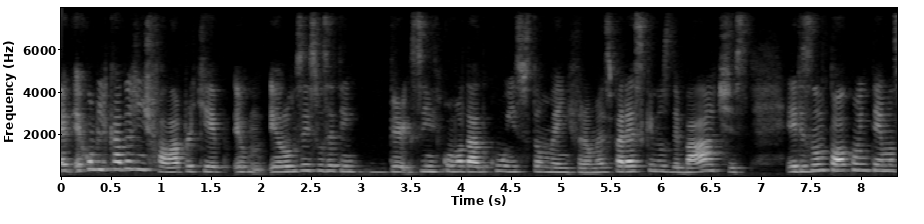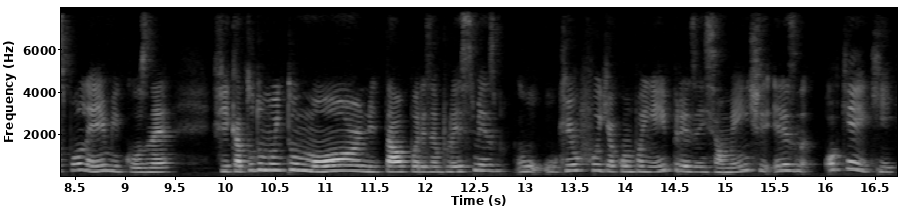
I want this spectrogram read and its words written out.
É, é complicado a gente falar, porque eu, eu não sei se você tem se incomodado com isso também, Fran, mas parece que nos debates eles não tocam em temas polêmicos, né? Fica tudo muito morno e tal. Por exemplo, esse mesmo, o, o que eu fui, que acompanhei presencialmente, eles, ok, que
